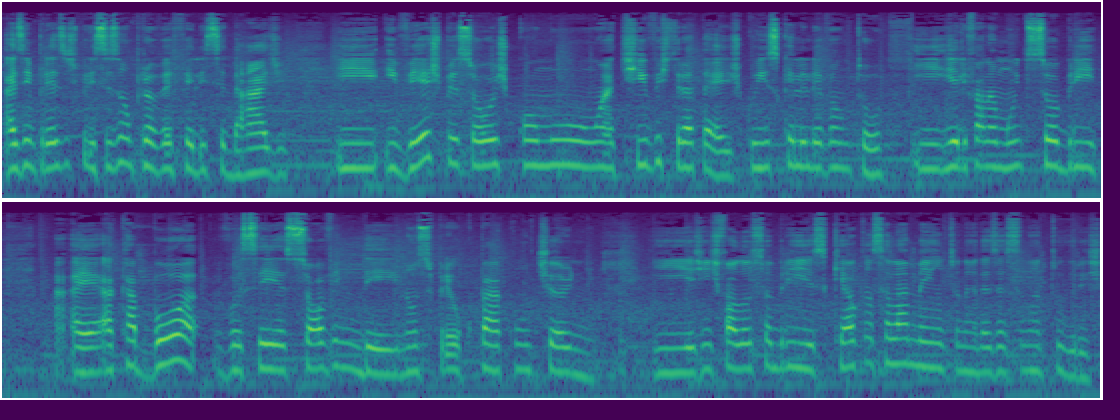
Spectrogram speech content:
As empresas precisam prover felicidade e, e ver as pessoas como um ativo estratégico, isso que ele levantou. E, e ele fala muito sobre é, acabou você só vender e não se preocupar com o churn. E a gente falou sobre isso, que é o cancelamento né, das assinaturas.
